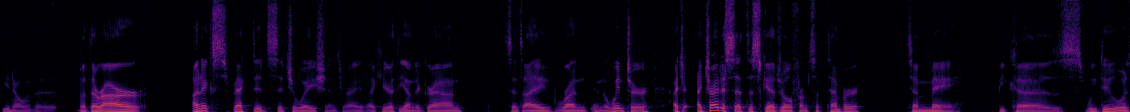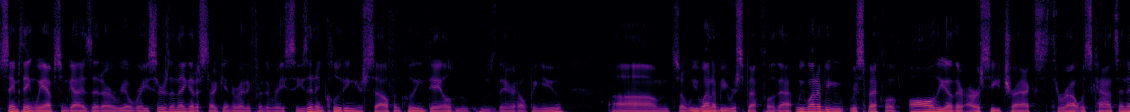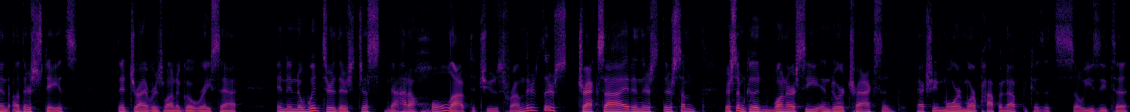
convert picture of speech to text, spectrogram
you know, the, but there are unexpected situations, right? Like here at the underground, since I run in the winter, I, tr- I try to set the schedule from September to May because we do the same thing. We have some guys that are real racers and they got to start getting ready for the race season, including yourself, including Dale, who who's there helping you. Um, so we want to be respectful of that. We want to be respectful of all the other RC tracks throughout Wisconsin and other states that drivers want to go race at. And in the winter, there's just not a whole lot to choose from. There's there's trackside and there's there's some there's some good one RC indoor tracks that actually more and more popping up because it's so easy to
